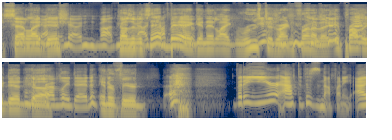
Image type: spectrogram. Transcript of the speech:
Satellite dish? Because if it's that big and it like roosted right in front of it, it probably did it uh, probably did. interfered. But a year after, this is not funny. Uh,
